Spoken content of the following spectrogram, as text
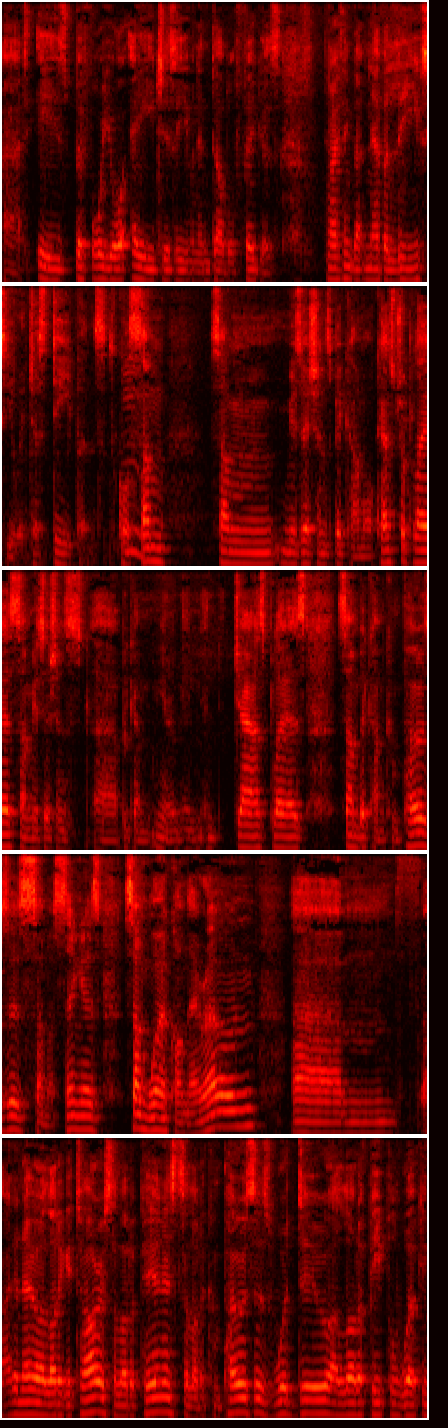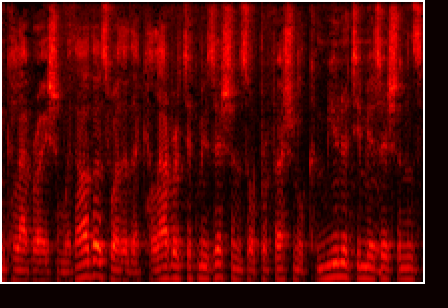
at is before your age is even in double figures. And I think that never leaves you, it just deepens. Of course, mm. some some musicians become orchestra players, some musicians uh, become you know in, in jazz players, some become composers, some are singers, some work on their own. Um, I don't know, a lot of guitarists, a lot of pianists, a lot of composers would do. A lot of people work in collaboration with others, whether they're collaborative musicians or professional community musicians,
